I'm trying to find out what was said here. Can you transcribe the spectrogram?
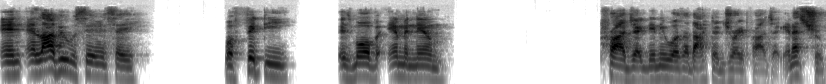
And, and a lot of people sit here and say, well, 50 is more of an Eminem project than he was a Dr. Dre project. And that's true.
